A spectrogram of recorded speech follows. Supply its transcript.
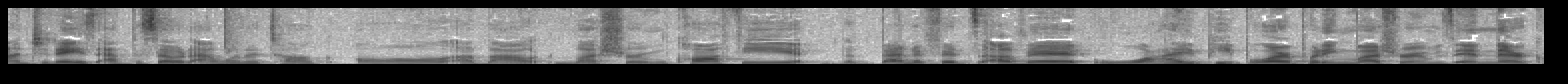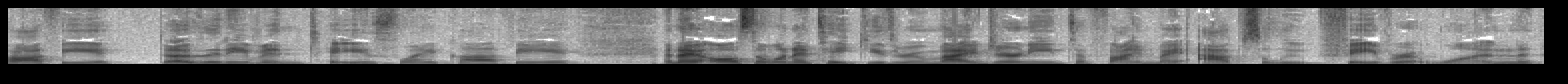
On today's episode, I want to talk all about mushroom coffee, the benefits of it, why people are putting mushrooms in their coffee, does it even taste like coffee? And I also want to take you through my journey to find my absolute favorite one.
